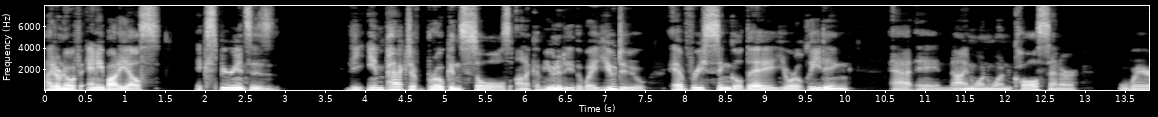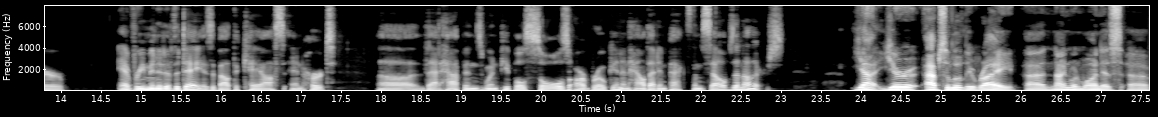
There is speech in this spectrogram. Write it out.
I don't know if anybody else experiences the impact of broken souls on a community the way you do. every single day you're leading at a 911 call center where every minute of the day is about the chaos and hurt uh, that happens when people's souls are broken and how that impacts themselves and others. Yeah, you're absolutely right. Uh, 911 is a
